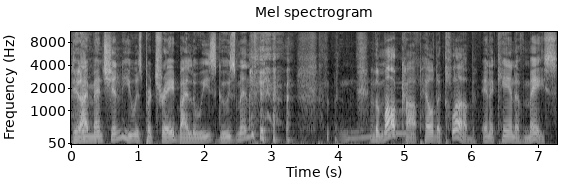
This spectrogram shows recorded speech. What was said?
Did I mention he was portrayed by Luis Guzman? the mall cop held a club and a can of mace,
